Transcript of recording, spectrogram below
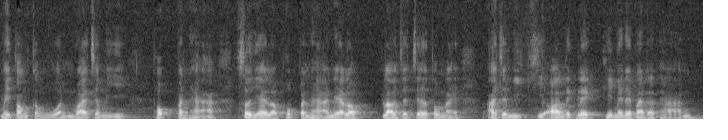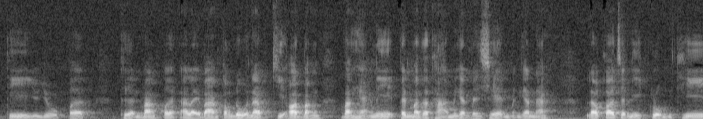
ไม่ต้องกังวลว่าจะมีพบปัญหา ส่วนใหญ่เราพบปัญหาเนี่ยเราเราจะเจอตรงไหน อาจจะมีคีย์ออสเล็ก ๆ ที่ไม่ได้มาตรฐานที่อยู่ๆเปิดเถื่อนบ้างเปิดอะไรบ้างต้องดูนะคีย์ออสบางบางแห่งนี้เป็นมาตรฐานเหมือนกันเป็นเชนเหมือนกันนะแล้วก็จะมีกลุ่มที่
